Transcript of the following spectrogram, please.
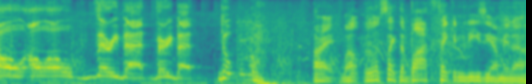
Oh, oh, oh, very bad, very bad. Go, go, go. All right, well, it looks like the bot's taking it easy on me now.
